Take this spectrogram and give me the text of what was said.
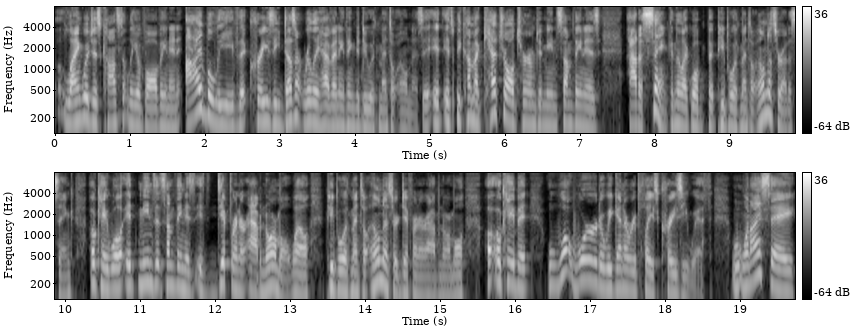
Language is constantly evolving. And I believe that crazy doesn't really have anything to do with mental illness. It, it's become a catch all term to mean something is out of sync. And they're like, well, but people with mental illness are out of sync. Okay, well, it means that something is, is different or abnormal. Well, people with mental illness are different or abnormal. Okay, but what word are we going to replace crazy with? When I say,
